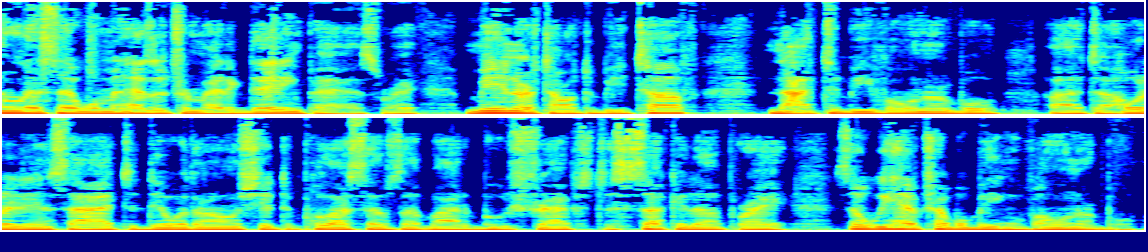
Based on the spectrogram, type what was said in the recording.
unless that woman has a traumatic dating past, right? Men are taught to be tough, not to be vulnerable, uh, to hold it inside, to deal with our own shit, to pull ourselves up by the bootstraps, to suck it up, right? So we have trouble being vulnerable.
